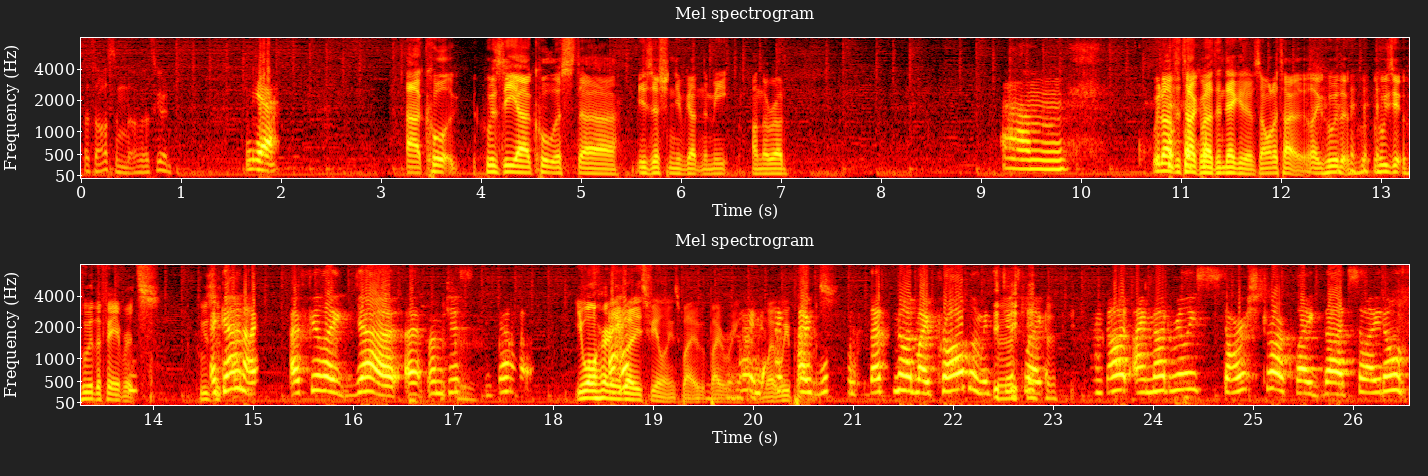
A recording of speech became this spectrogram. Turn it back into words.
That's awesome though. That's good. Yeah. Uh, cool. Who's the uh, coolest uh, musician you've gotten to meet on the road? Um, We don't have to talk about the negatives. I want to talk like who are the who's your, who are the favorites? Who's the- again, I, I feel like yeah, I, I'm just yeah. you won't hurt I anybody's feelings by by ranking. I, We I, I won't. That's not my problem. It's just like I'm not I'm not really starstruck like that, so I don't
